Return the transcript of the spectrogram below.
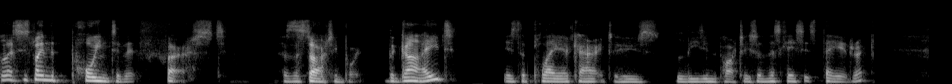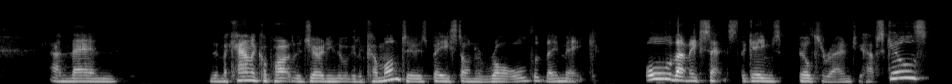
Let's explain the point of it first, as the starting point. The guide is the player character who's leading the party. So in this case, it's Theodric. And then the mechanical part of the journey that we're going to come onto is based on a roll that they make. All of that makes sense. The game's built around you have skills,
